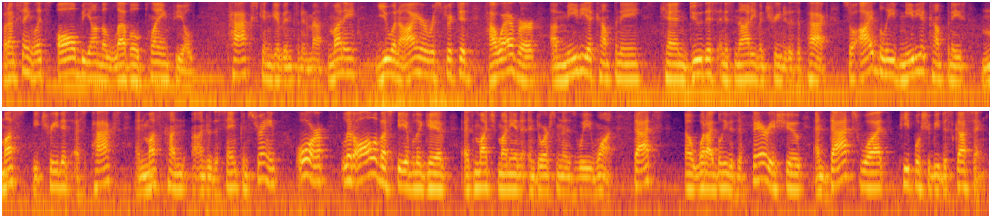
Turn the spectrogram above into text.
but I'm saying let's all be on the level playing field. PACs can give infinite amounts of money. You and I are restricted. However, a media company can do this and it's not even treated as a PAC. So I believe media companies must be treated as PACs and must come under the same constraint, or let all of us be able to give as much money and endorsement as we want. That's uh, what I believe is a fair issue, and that's what people should be discussing.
